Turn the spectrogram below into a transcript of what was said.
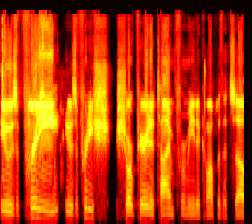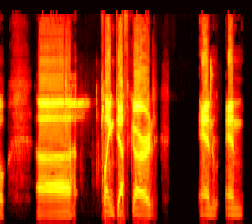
it was a pretty it was a pretty sh- short period of time for me to come up with it so uh, playing death guard and and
